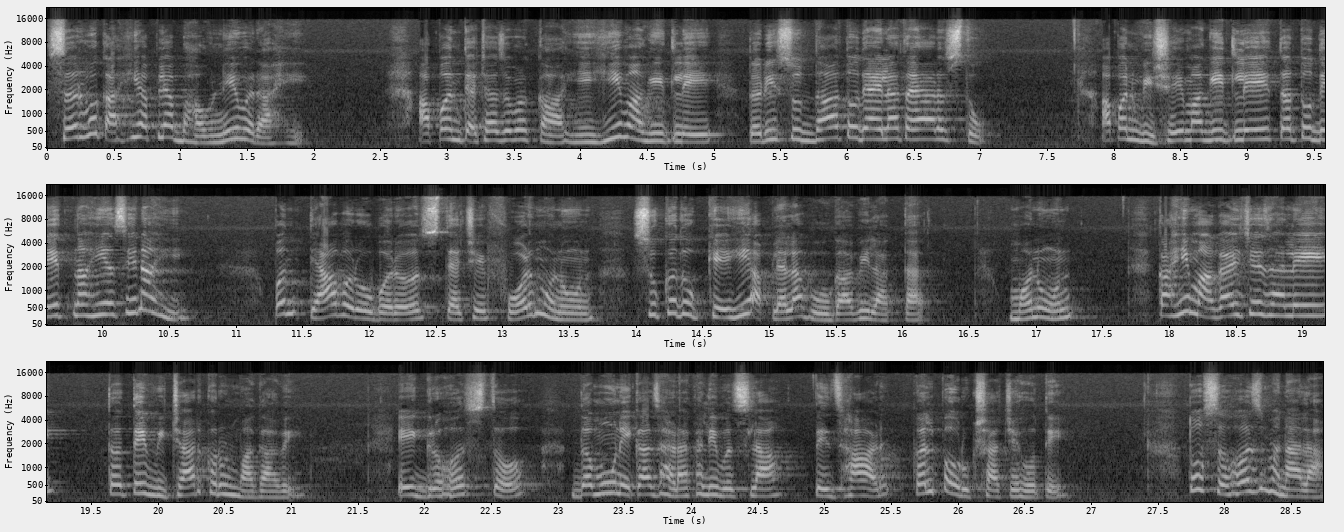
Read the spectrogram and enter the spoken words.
सर्व काही आपल्या भावनेवर आहे. आपण त्याच्याजवळ काहीही मागितले तरी सुद्धा तो द्यायला तयार असतो. आपण विषय मागितले तर तो देत नाही असे नाही. पण त्याबरोबरच त्याचे फळ म्हणून सुखदुःखेही आपल्याला भोगावी लागतात. म्हणून काही मागायचे झाले तर ते विचार करून मागावे. एक गृहस्थ दमून एका झाडाखाली बसला ते झाड कल्पवृक्षाचे होते. तो सहज म्हणाला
